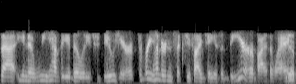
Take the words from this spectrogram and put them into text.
that you know we have the ability to do here 365 days of the year by the way yep.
